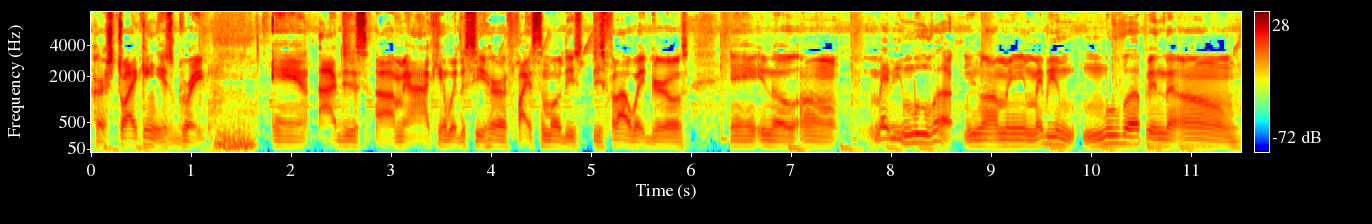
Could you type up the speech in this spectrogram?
her striking is great. And I just, I mean, I can't wait to see her fight some of these these flyweight girls, and you know, um, maybe move up. You know what I mean? Maybe move up in the um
